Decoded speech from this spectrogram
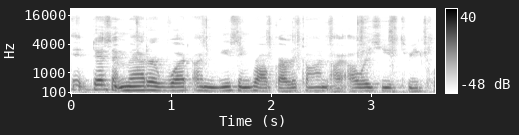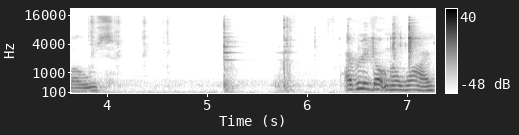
It doesn't matter what I'm using raw garlic on. I always use three cloves. I really don't know why.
